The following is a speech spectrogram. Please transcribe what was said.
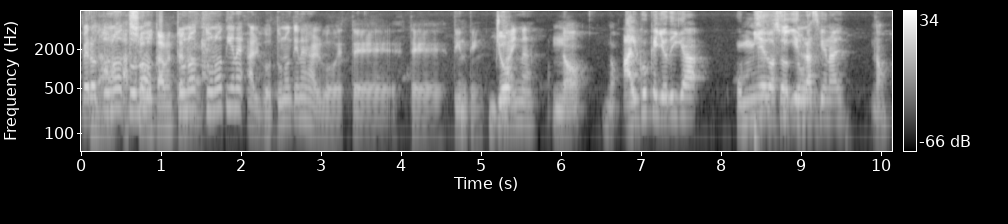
Pero No, tú no, tú no, absolutamente tú no, nada. tú no tienes algo, tú no tienes algo, este, este, Tintin. Yo, No hay nada. no, no, algo que yo diga un miedo So- so así tú- irracional, no.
